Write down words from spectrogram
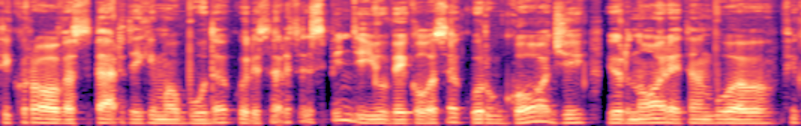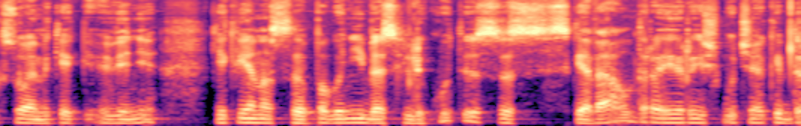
tikrovės perteikimo būdą, kuris atsispindi jų veiklose, kur godžiai ir noriai ten buvo fiksuojami kiekvieni, kiekvienas pagonybės likutis, skeveldra ir išpučia kaip,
